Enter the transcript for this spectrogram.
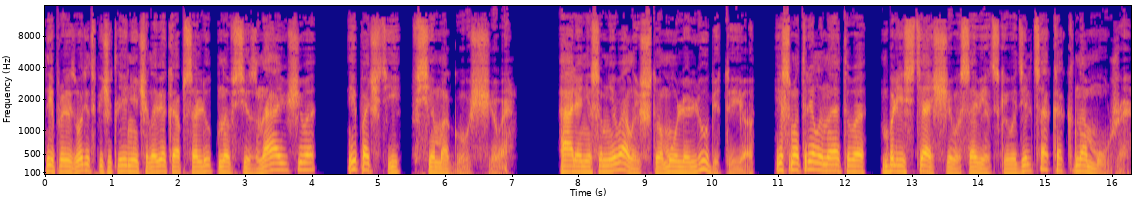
и производит впечатление человека абсолютно всезнающего и почти всемогущего. Аля не сомневалась, что Муля любит ее, и смотрела на этого блестящего советского дельца как на мужа.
